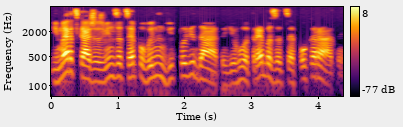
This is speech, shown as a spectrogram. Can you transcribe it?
І Мерц каже, він за це повинен відповідати. Його треба за це покарати.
